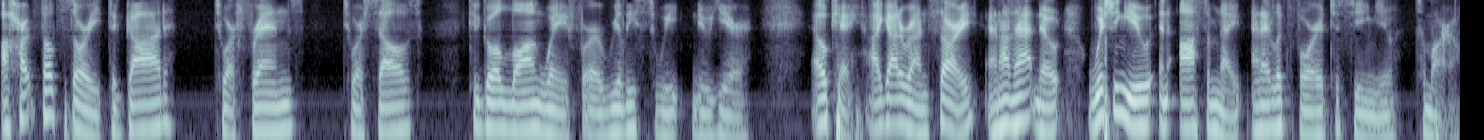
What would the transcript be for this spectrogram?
A heartfelt sorry to God, to our friends, to ourselves could go a long way for a really sweet new year. Okay, I gotta run, sorry. And on that note, wishing you an awesome night, and I look forward to seeing you tomorrow.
